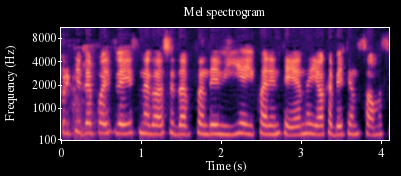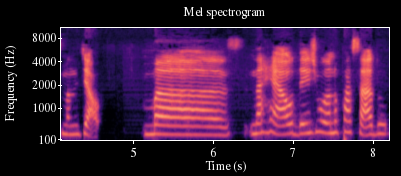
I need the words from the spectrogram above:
porque depois veio esse negócio da pandemia e quarentena e eu acabei tendo só uma semana de aula. Mas, na real, desde o ano passado,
